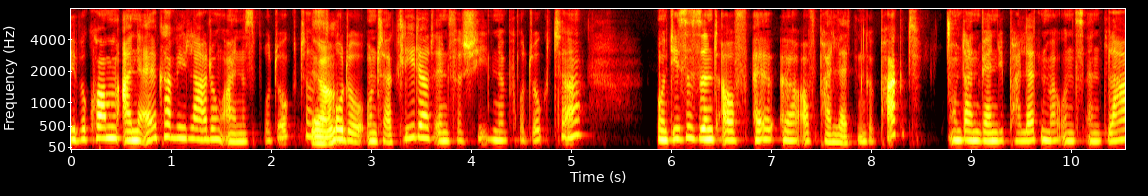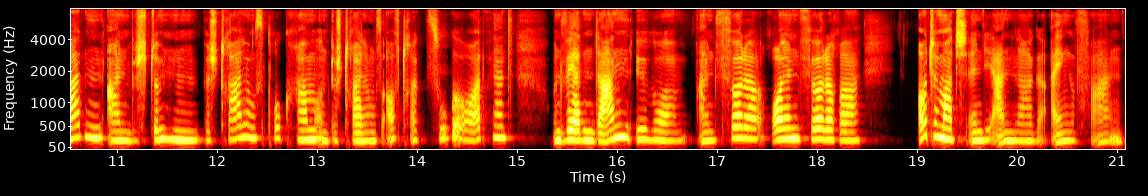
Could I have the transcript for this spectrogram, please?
wir bekommen eine Lkw-Ladung eines Produktes ja. oder untergliedert in verschiedene Produkte. Und diese sind auf, äh, auf Paletten gepackt. Und dann werden die Paletten bei uns entladen, einem bestimmten Bestrahlungsprogramm und Bestrahlungsauftrag zugeordnet und werden dann über einen Förder Rollenförderer automatisch in die Anlage eingefahren.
